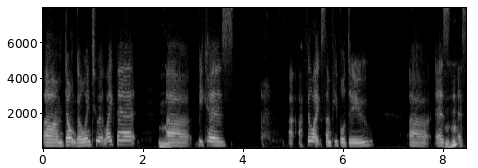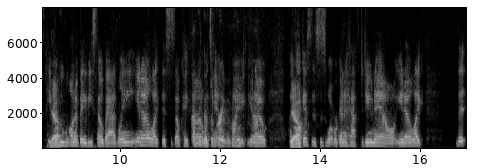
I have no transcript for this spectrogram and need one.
Um, don't go into it like that. Mm. uh, because I, I feel like some people do uh, as Mhm. as people Yeah. who want a baby so badly, you know, like this is okay, I think that's a can't great have point, baby, you know, like Yeah. I guess this is what we're gonna have to do now, you know, like that.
